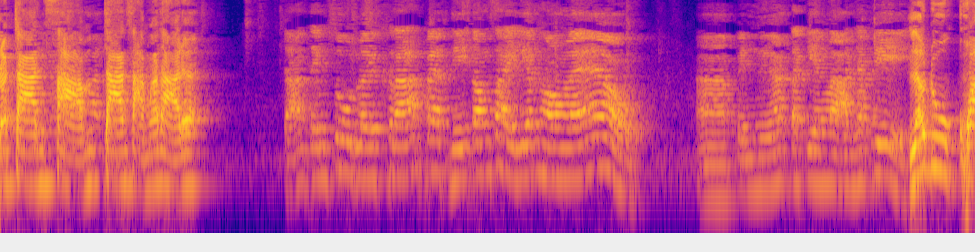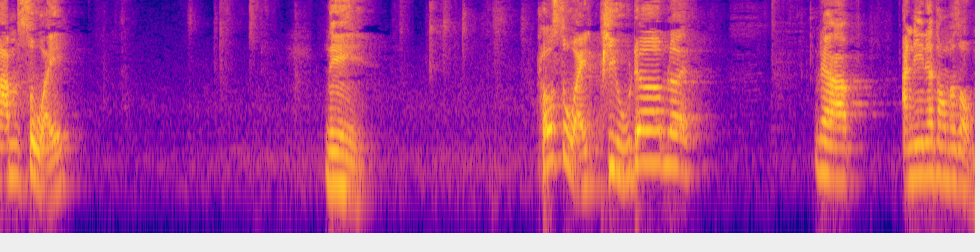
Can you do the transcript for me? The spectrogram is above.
แล้วจานสามจานสามกระถาด้วยจานเต็มสูตรเลยครับ แบบนี้ต้องใส่เหลี่ยมทองแล้วอ่าเป็นเนื้อตะเกียงลานครับพี่ แล้วดูความสวย นี่เขาสวยผิวเดิมเลยนะครับ อันนี้เนื้อทองผสม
